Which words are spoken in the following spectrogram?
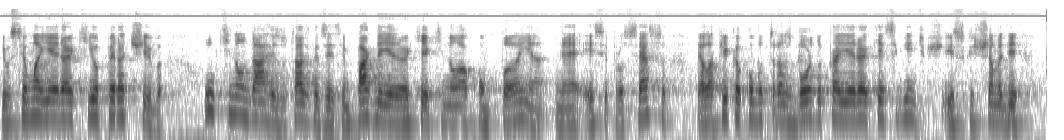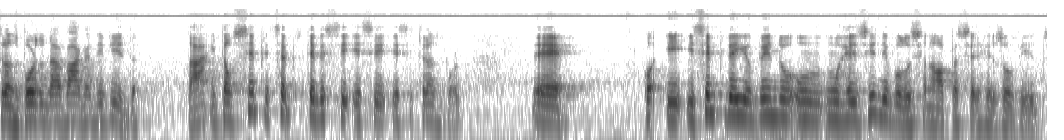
e você tem uma hierarquia operativa. O que não dá resultado, quer dizer, tem parte da hierarquia que não acompanha né, esse processo, ela fica como transbordo para a hierarquia seguinte, isso que chama de transbordo da vaga de vida. Tá? Então sempre, sempre teve esse, esse, esse transbordo. É, e, e, sempre veio vendo um, um resíduo evolucional para ser resolvido.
